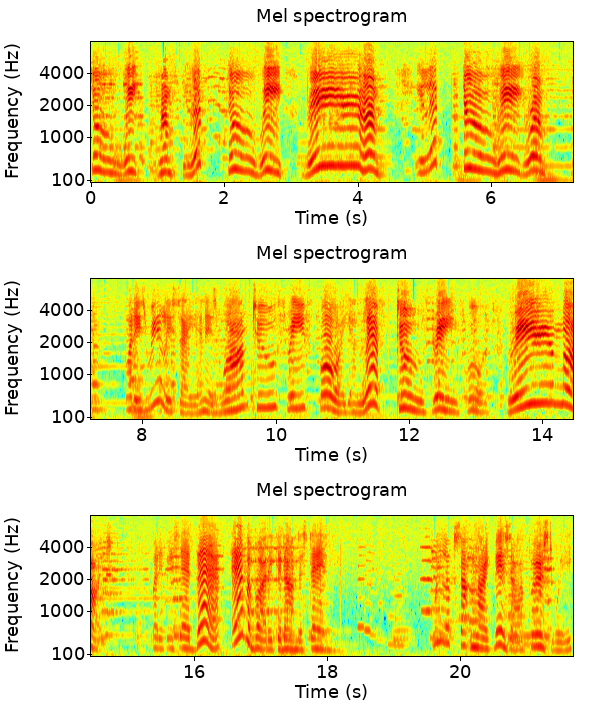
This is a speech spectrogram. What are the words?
to we rump, you look to we you rump. What he's really saying is one, two, three, four. You left, two, three, four. Real much. But if he said that, everybody could understand him. We looked something like this our first week.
